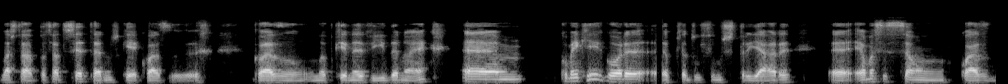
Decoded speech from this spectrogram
lá está, passados sete anos, que é quase, quase uma pequena vida, não é? Um, como é que é agora, portanto, o filme estrear? Uh, é uma sensação quase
